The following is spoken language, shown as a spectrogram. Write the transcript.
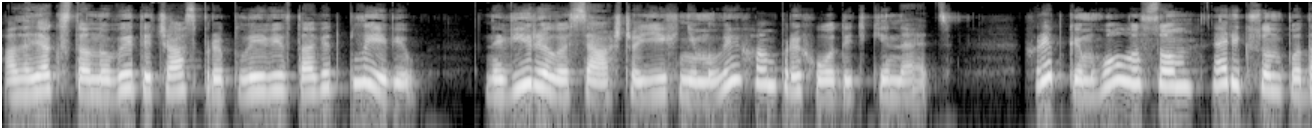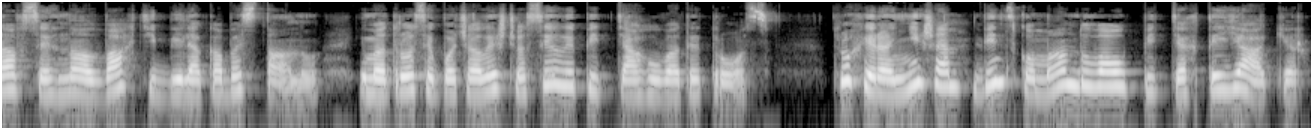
Але як встановити час припливів та відпливів? Не вірилося, що їхнім лихам приходить кінець. Хрипким голосом Еріксон подав сигнал вахті біля кабестану, і матроси почали щосили підтягувати трос. Трохи раніше він скомандував підтягти якір,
